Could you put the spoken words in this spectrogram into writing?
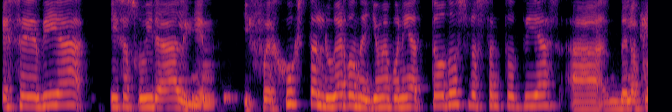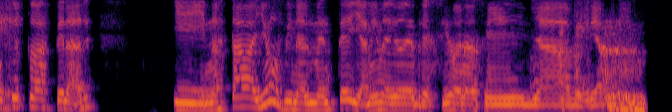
ese día quiso subir a alguien y fue justo al lugar donde yo me ponía todos los santos días de los conciertos a esperar y no estaba yo finalmente y a mí me dio depresión así, ya me quería morir.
